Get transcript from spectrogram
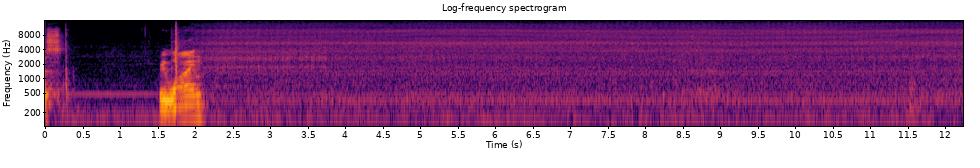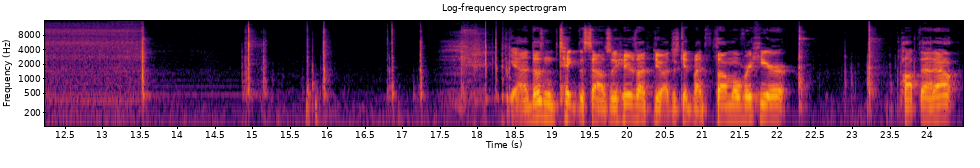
Pause, rewind. Yeah, it doesn't take the sound. So here's what I do. I just get my thumb over here pop that out.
